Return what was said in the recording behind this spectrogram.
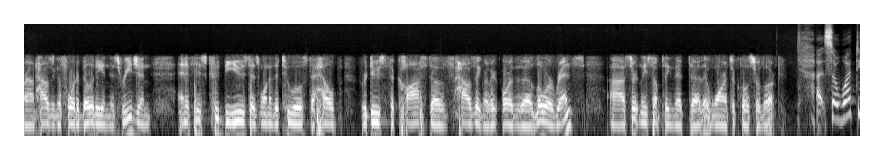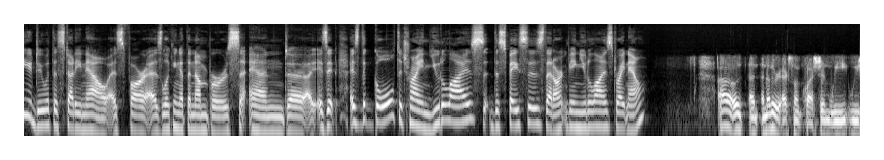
Around housing affordability in this region, and if this could be used as one of the tools to help reduce the cost of housing or the, or the lower rents, uh, certainly something that uh, that warrants a closer look. Uh, so, what do you do with the study now, as far as looking at the numbers? And uh, is it is the goal to try and utilize the spaces that aren't being utilized right now? Uh, another excellent question. We we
